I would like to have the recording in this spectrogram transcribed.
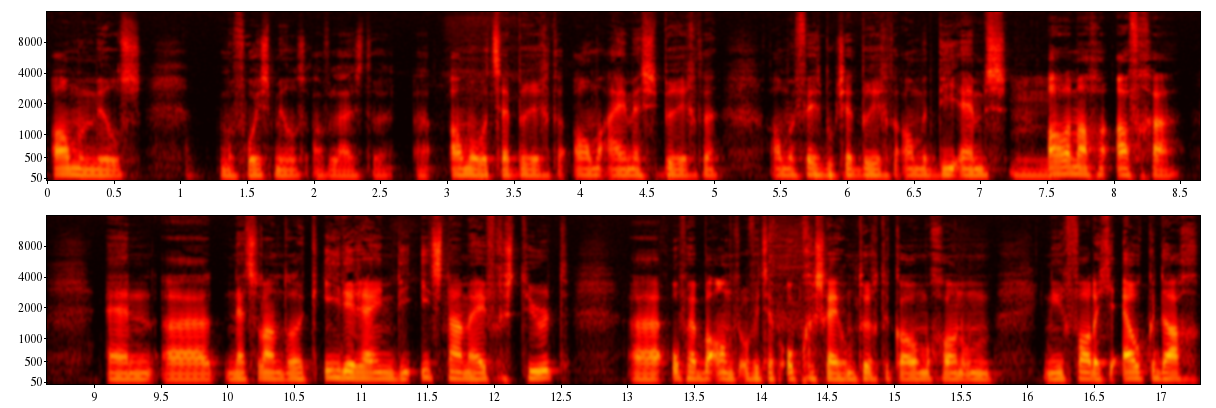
al mijn mails, mijn voicemails afluisteren. eh, al mijn WhatsApp berichten, al mijn iMessage berichten, al mijn Facebook chat berichten, al mijn DM's. Mm. Allemaal gewoon afga. En eh, net zolang dat ik iedereen die iets naar me heeft gestuurd, eh, of heb beantwoord of iets heb opgeschreven om terug te komen. Gewoon om in ieder geval dat je elke dag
